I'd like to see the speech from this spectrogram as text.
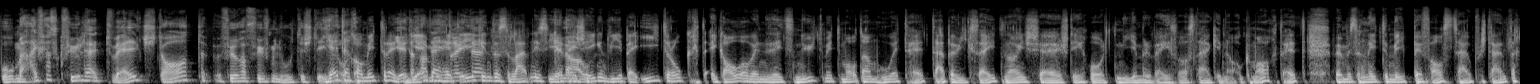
wo man einfach das Gefühl hat, die Welt steht für eine 5 Minuten still. Jeder oder? kann mitreden, jeder, jeder kann mitreden. hat irgendein Erlebnis, jeder genau. ist irgendwie beeindruckt, egal ob wenn er jetzt nichts mit Mode am Hut hat, eben wie gesagt, neues äh, Stichwort, niemand weiß, was der genau gemacht hat, wenn man sich nicht damit befasst fast selbstverständlich.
